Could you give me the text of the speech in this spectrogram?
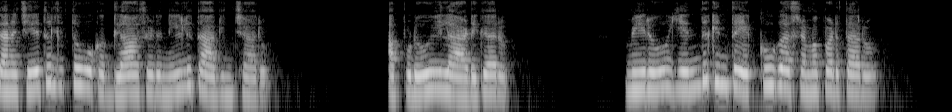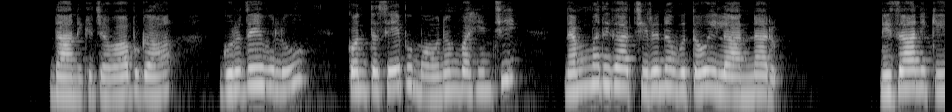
తన చేతులతో ఒక గ్లాసుడు నీళ్ళు తాగించారు. అప్పుడు ఇలా అడిగారు మీరు ఎందుకింత ఎక్కువగా శ్రమ పడతారు దానికి జవాబుగా గురుదేవులు కొంతసేపు మౌనం వహించి నెమ్మదిగా చిరునవ్వుతో ఇలా అన్నారు నిజానికి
